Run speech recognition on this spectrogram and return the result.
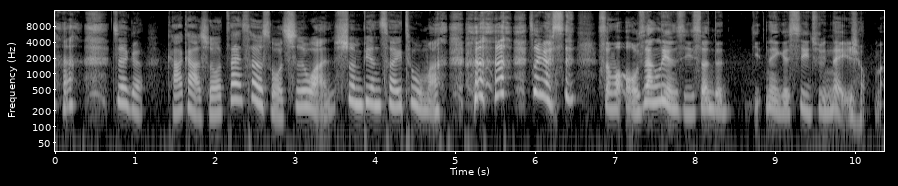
这个卡卡说在厕所吃完顺便催吐吗？这个是什么偶像练习生的那个戏剧内容吗？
